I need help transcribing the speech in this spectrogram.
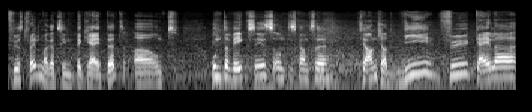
fürs Trail Magazin begleitet äh, und unterwegs ist und das Ganze sich anschaut. Wie viel geiler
